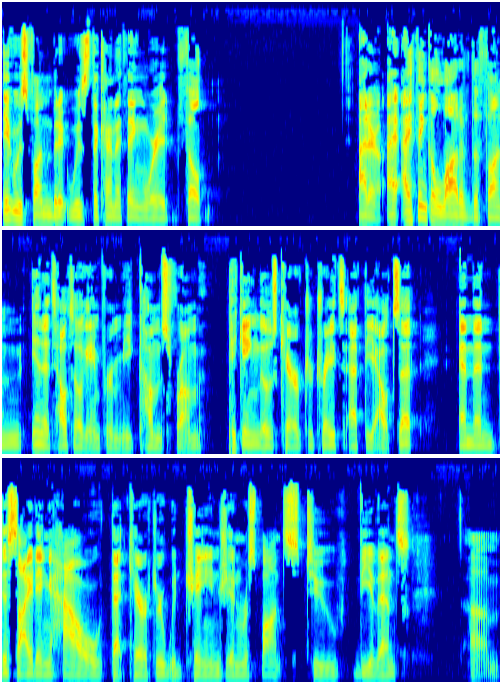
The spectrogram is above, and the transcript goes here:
it was fun, but it was the kind of thing where it felt. I don't know. I, I think a lot of the fun in a Telltale game for me comes from picking those character traits at the outset and then deciding how that character would change in response to the events. Um,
